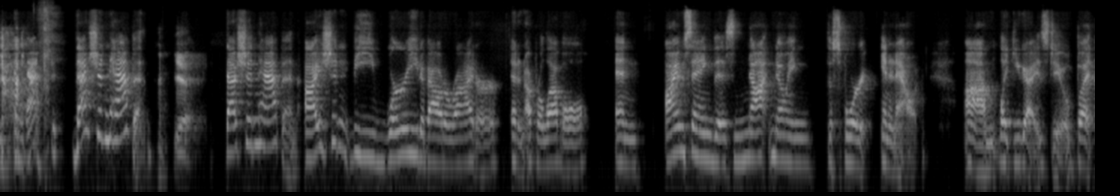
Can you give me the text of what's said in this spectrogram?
And that that shouldn't happen. Yeah. That shouldn't happen. I shouldn't be worried about a rider at an upper level and I'm saying this not knowing the sport in and out. Um like you guys do, but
